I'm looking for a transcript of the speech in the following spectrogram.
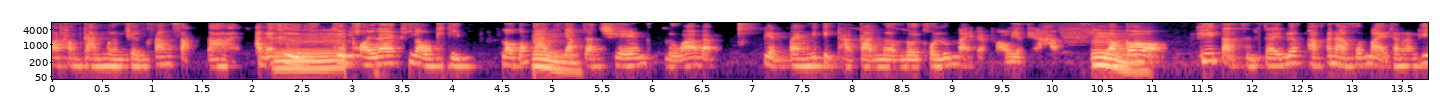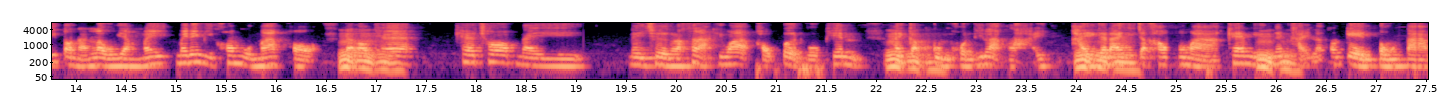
มาทำการเมืองเชิงสร้างสรรค์ได้ อันนี้คือคือพอยแรกที่เราคิด เราต้องการที่อยากจะ change หรือว่าแบบเปลี่ยนแปลงมิติทางการเมืองโดยคนรุ่นใหม่แบบเราอย่างเงี้ยครับ แล้วก็ ที่ตัดสินใจเลือกพักอนาคตใหม่ทั้งทั้งที่ตอนนั้นเรายังไม่ไม่ได้มีข้อมูลมากพอ แต่เราแค่แค่ชอบในในเชิงลักษณะที่ว่าเขาเปิดโอเพนให้กับกลุ่มคนที่หลากหลาย ใครก็ได้ที่จะเข้ามาแค่มีเงื่อนไขแล้วก็เกณฑ์ตรงตาม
